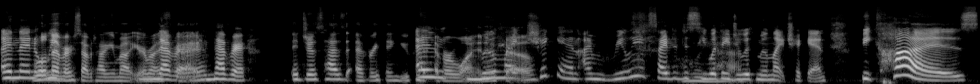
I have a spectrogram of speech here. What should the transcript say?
And then We'll we- never stop talking about your my never, never. It just has everything you could And ever want in Moonlight. Chicken, I'm really excited to Oh, see what they do with Moonlight Chicken because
